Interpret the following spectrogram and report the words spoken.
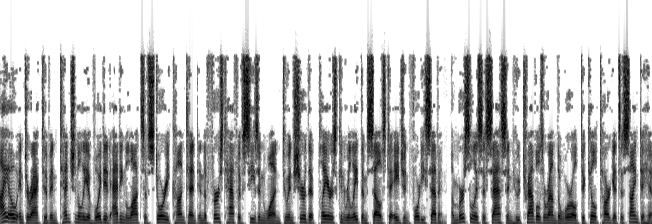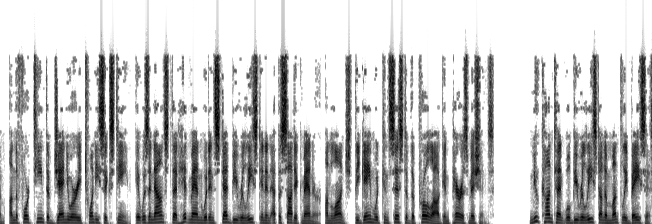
IO Interactive intentionally avoided adding lots of story content in the first half of Season 1 to ensure that players can relate themselves to Agent 47, a merciless assassin who travels around the world to kill targets assigned to him. On 14 January 2016, it was announced that Hitman would instead be released in an episodic manner. On launch, the game would consist of the prologue and Paris missions. New content will be released on a monthly basis,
